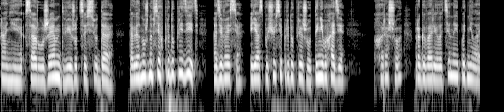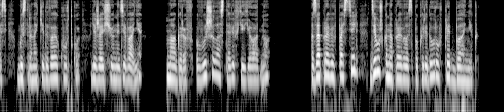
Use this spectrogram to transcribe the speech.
Они с оружием движутся сюда. Тогда нужно всех предупредить. Одевайся, я спущусь и предупрежу. Ты не выходи. «Хорошо», — проговорила Тина и поднялась, быстро накидывая куртку, лежащую на диване. Магаров вышел, оставив ее одну. Заправив постель, девушка направилась по коридору в предбанник,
